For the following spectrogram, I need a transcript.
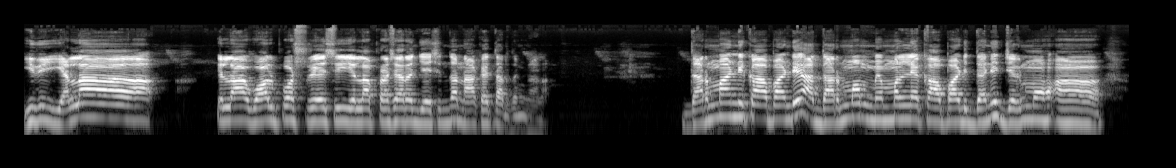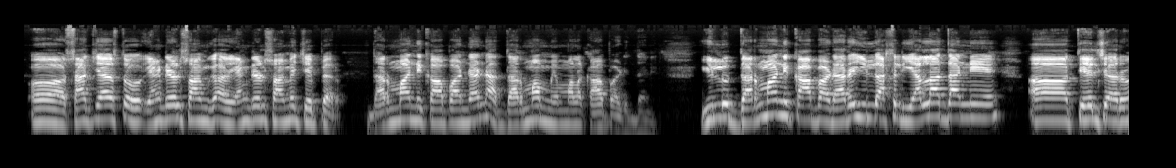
ఇది ఎలా ఇలా వాల్ పోస్టర్ వేసి ఇలా ప్రచారం చేసిందో నాకైతే అర్థం కాల. ధర్మాన్ని కాపాడి ఆ ధర్మం మిమ్మల్నే కాపాడిద్దని జగన్మోహన్ సాక్షాస్తు వెంకటేశ్వర స్వామి వెంకటేశ్వర స్వామి చెప్పారు. ధర్మాన్ని కాపాడండి ఆ ధర్మం మిమ్మల్ని కాపాడిద్దని. వీళ్ళు ధర్మాన్ని కాపాడారు వీళ్ళు అసలు ఎలా దాన్ని తేల్చారు?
